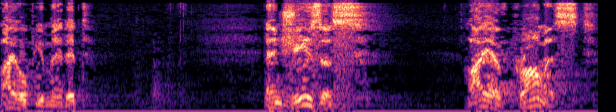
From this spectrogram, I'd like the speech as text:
I hope you meant it. And Jesus, I have promised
